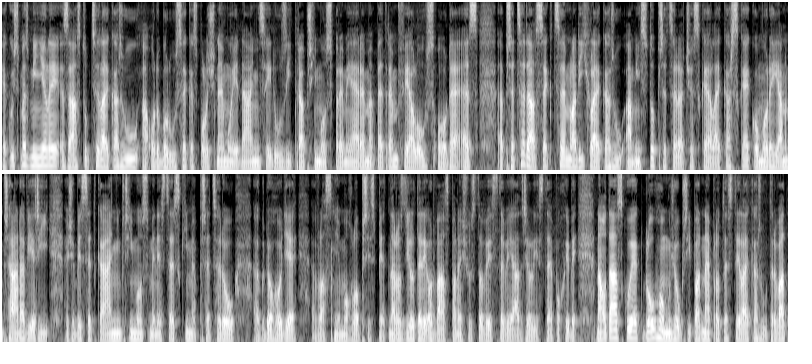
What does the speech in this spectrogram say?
Jak už jsme zmínili, zástupci lékařů a odborů se ke společnému jednání sejdou zítra přímo s premiérem Petrem Fialou z ODS. Předseda sekce mladých lékařů a místo předseda České lékařské komory Jan Přáda věří, že by setkání přímo s ministerským předsedou k dohodě vlastně mohlo přispět. Na rozdíl tedy od vás, pane Šustovi, jste vyjádřil jisté pochyby. Na otázku, jak dlouho můžou případné protesty lékařů trvat,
